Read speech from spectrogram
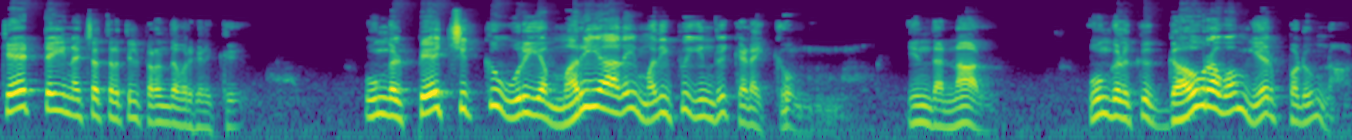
கேட்டை நட்சத்திரத்தில் பிறந்தவர்களுக்கு உங்கள் பேச்சுக்கு உரிய மரியாதை மதிப்பு இன்று கிடைக்கும். இந்த நாள் உங்களுக்கு கௌரவம் ஏற்படும் நாள்.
